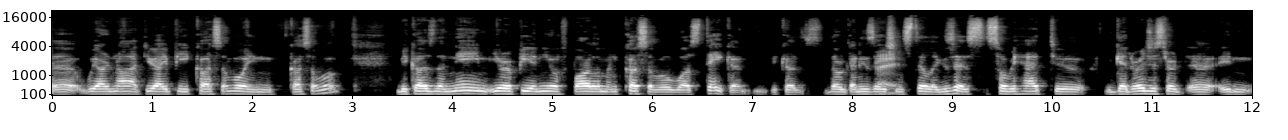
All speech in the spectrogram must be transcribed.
uh, we are not EYP Kosovo in Kosovo because the name European Youth Parliament Kosovo was taken because the organization right. still exists. So we had to get registered uh, in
